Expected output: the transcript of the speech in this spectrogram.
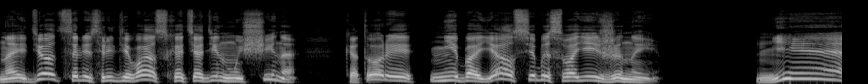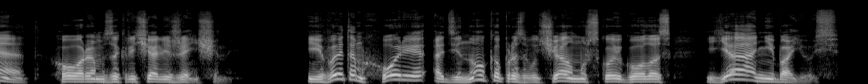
Найдется ли среди вас хоть один мужчина, который не боялся бы своей жены? Нет, хором закричали женщины. И в этом хоре одиноко прозвучал мужской голос «Я не боюсь».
